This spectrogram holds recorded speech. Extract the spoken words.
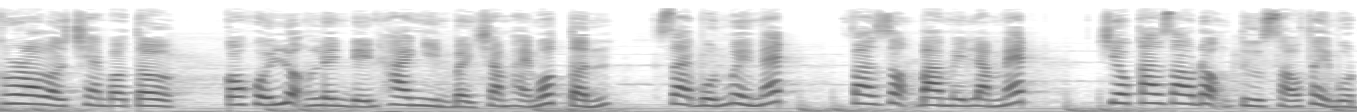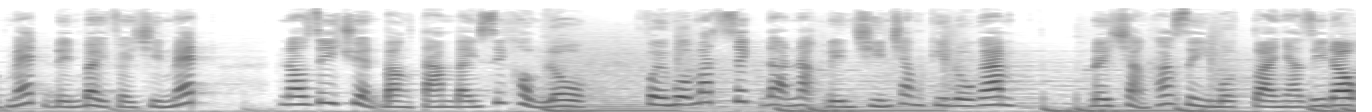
Crawler Chamberter có khối lượng lên đến 2.721 tấn, dài 40 m và rộng 35 m, chiều cao dao động từ 6,1 m đến 7,9 m. Nó di chuyển bằng 8 bánh xích khổng lồ, với mỗi mắt xích đã nặng đến 900 kg. Đây chẳng khác gì một tòa nhà di động.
